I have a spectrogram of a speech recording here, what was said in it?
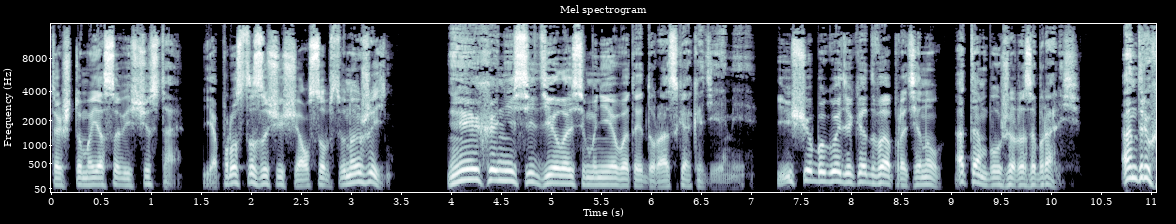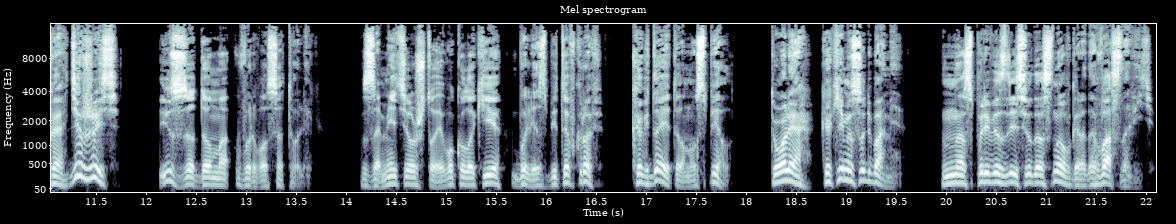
так что моя совесть чиста. Я просто защищал собственную жизнь. Эх, не сиделось мне в этой дурацкой академии. Еще бы годика два протянул, а там бы уже разобрались. «Андрюха, держись!» Из-за дома вырвался Толик. Заметил, что его кулаки были сбиты в кровь. Когда это он успел? «Толя, какими судьбами?» «Нас привезли сюда с Новгорода вас ловить.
